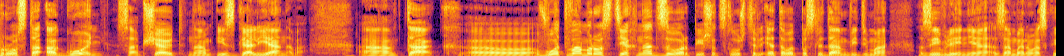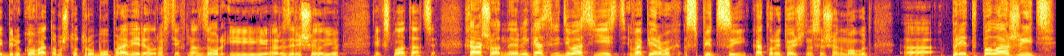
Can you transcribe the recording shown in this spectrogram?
просто огонь, сообщают нам из Гальянова. А, так, а, вот вам Ростехнадзор, пишет слушатель. Это вот по следам, видимо, заявления за мэра Москвы Бирюкова о том, что трубу проверил Ростехнадзор и разрешил ее эксплуатацию. Хорошо, наверняка среди вас есть, во-первых, спецы, которые точно совершенно могут а, предположить,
